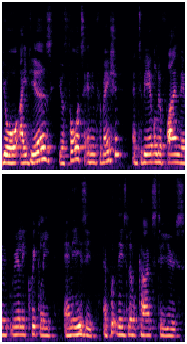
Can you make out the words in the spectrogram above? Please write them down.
your ideas, your thoughts and information and to be able to find them really quickly and easy and put these little cards to use.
